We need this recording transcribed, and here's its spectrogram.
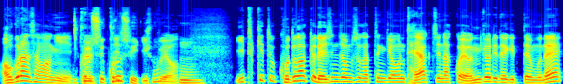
억울한 상황이 그럴 수, 그럴 수 있고요. 음. 이 특히 또 고등학교 내신 점수 같은 경우는 대학 진학과 연결이 되기 때문에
